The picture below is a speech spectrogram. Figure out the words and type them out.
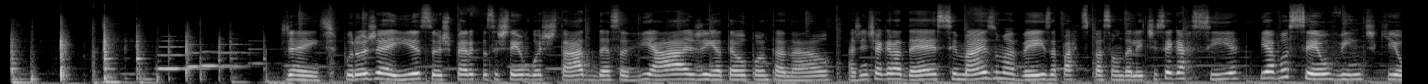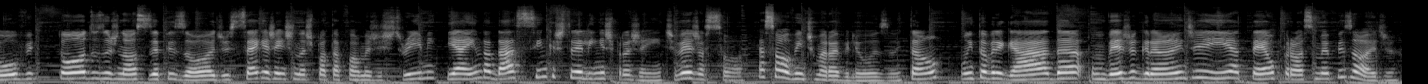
Gente, por hoje é isso. Eu espero que vocês tenham gostado dessa viagem até o Pantanal. A gente agradece mais uma vez a participação da Letícia Garcia e a você, ouvinte, que ouve todos os nossos episódios. Segue a gente nas plataformas de streaming e ainda dá cinco estrelinhas pra gente. Veja só, é só ouvinte maravilhoso. Então, muito obrigada, um beijo grande e até o próximo episódio.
